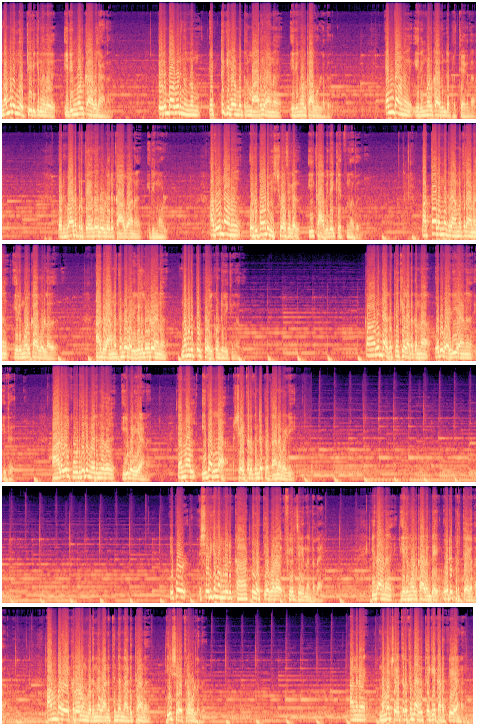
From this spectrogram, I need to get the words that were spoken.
നമ്മൾ ഇന്ന് എത്തിയിരിക്കുന്നത് ഇരിങ്ങോൾക്കാവിലാണ്. പെരുമ്പാവൂരിൽ നിന്നും എട്ട് കിലോമീറ്റർ മാറിയാണ് ഇരിങ്ങോൾക്കാവ് ഉള്ളത്. എന്താണ് ഇരിങ്ങോൾക്കാവിന്റെ പ്രത്യേകത? ഒരുപാട് പ്രത്യേകതകളുള്ള ഒരു കാവാണ് ഇരിങ്ങോൾ. അതുകൊണ്ടാണ് ഒരുപാട് വിശ്വാസികൾ ഈ കാവിലേക്ക് എത്തുന്നത്. പട്ടാൽ എന്ന ഗ്രാമത്തിലാണ് ഇരിങ്ങോൾക്കാവ് ഉള്ളത്. ആ ഗ്രാമത്തിന്റെ വഴികളിലൂടെയാണ് നമ്മളിപ്പോൾ പോയിക്കൊണ്ടിരിക്കുന്നത്. കാവിന്റെ അകത്തേക്ക് കടക്കുന്ന ഒരു വഴിയാണ് ഇത്. ആളുകൾ കൂടുതലും വരുന്നത് ഈ വഴിയാണ്. എന്നാൽ ഇതല്ല ക്ഷേത്രത്തിന്റെ പ്രധാന വഴി. ഇപ്പോൾ ശരിക്കും നമ്മളൊരു കാട്ടിലെത്തിയ പോലെ ഫീൽ ചെയ്യുന്നുണ്ടല്ലേ? ഇതാണ് ഇരിങ്ങോൾക്കാവിന്റെ ഒരു പ്രത്യേകത. അമ്പത് ഏക്കറോളം വരുന്ന വനത്തിന്റെ നടുക്കാണ് ഈ ക്ഷേത്രം ഉള്ളത്. അങ്ങനെ നമ്മൾ ക്ഷേത്രത്തിന്റെ അകത്തേക്ക് കടക്കുകയാണ്.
